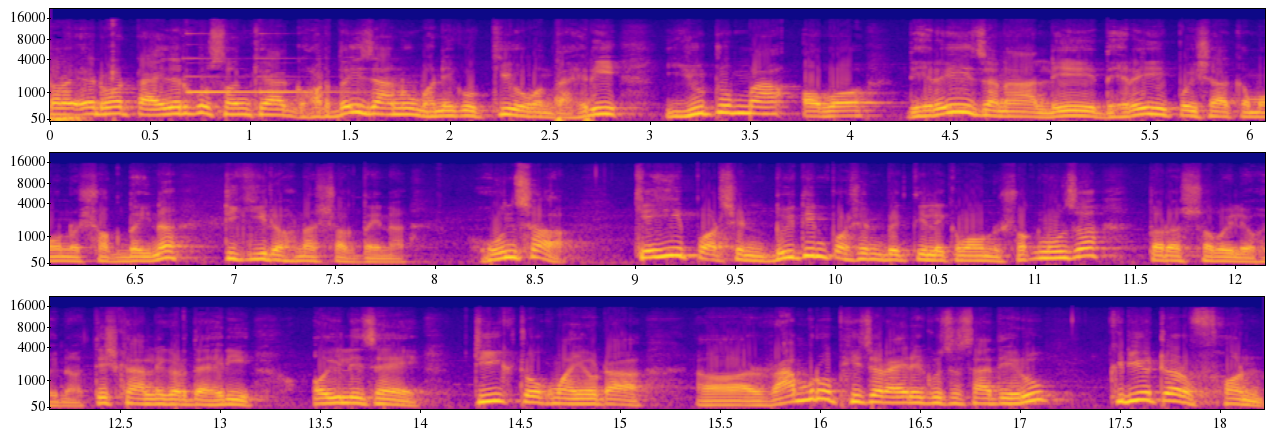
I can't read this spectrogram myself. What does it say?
तर एडभर्टाइजरको सङ्ख्या घट्दै जानु भनेको के हो भन्दाखेरि युट्युबमा अब धेरैजनाले धेरै पैसा कमाउन सक्दैन टिकिरहन सक्दैन। हुन्छ केही पर्सेन्ट दुई तिन पर्सेन्ट व्यक्तिले कमाउन सक्नुहुन्छ तर सबैले होइन। त्यस कारणले गर्दाखेरि अहिले चाहिँ टिकटकमा एउटा राम्रो फिचर आइरहेको छ साथीहरू क्रिएटर फन्ड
